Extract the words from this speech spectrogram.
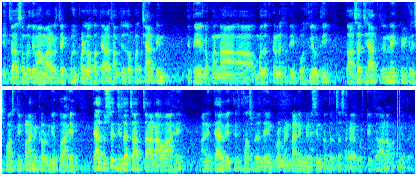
इथलं समृद्धी महामार्गाचा एक पूल पडला होता. त्यावेळेस आमची जवळपास चार टीम तिथे लोकांना मदत करण्यासाठी पोहोचली होती. तर असंच ह्या ट्रेनने क्विक रिस्पॉन्स टीम पण आम्ही करून घेतो आहे. त्या दुसऱ्याच जिल्ह्याचा आजचा आढावा आहे आणि त्या व्यतिरिक्त हॉस्पिटलचे इम्प्रूव्हमेंट आणि मेडिसिनबद्दलचा सगळ्या गोष्टीचा आढावा घेतो आहे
